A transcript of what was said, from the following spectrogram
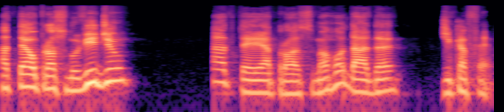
Até o próximo vídeo. Até a próxima rodada de café.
